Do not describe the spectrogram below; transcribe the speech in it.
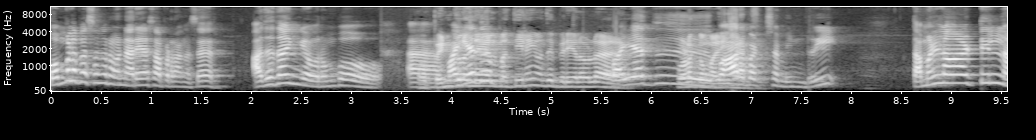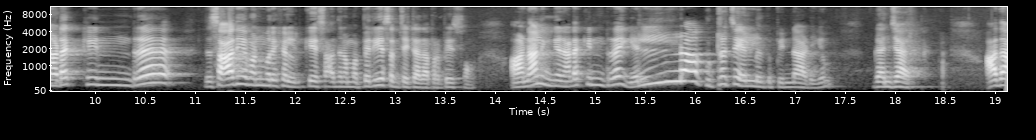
பொம்பளை பசங்க நிறையா சாப்பிட்றாங்க சார். அதுதான் இங்கே ரொம்ப வயது மத்தியிலையும் வந்து பெரிய அளவில் வயது பாரபட்சமின்றி தமிழ்நாட்டில் நடக்கின்ற இந்த சாதிய வன்முறைகள் கேஸ் அது நம்ம பெரிய சப்ஜெக்ட் அதை அப்புறம் பேசுவோம். ஆனால் இங்கே நடக்கின்ற எல்லா குற்றச்செயலுக்கு பின்னாடியும் கஞ்சா இருக்கு. அது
